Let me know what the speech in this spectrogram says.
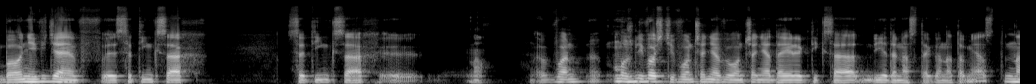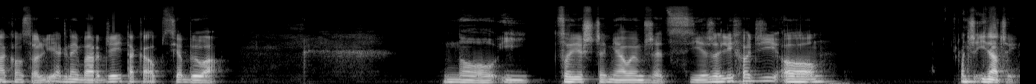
bo nie widziałem w settingsach settingsach y, no, możliwości włączenia, wyłączenia DirectXa 11. Natomiast na konsoli jak najbardziej taka opcja była. No i co jeszcze miałem rzec? Jeżeli chodzi o. Znaczy inaczej.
